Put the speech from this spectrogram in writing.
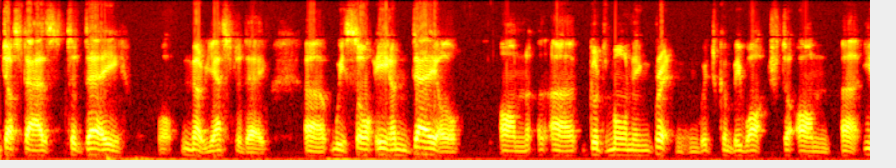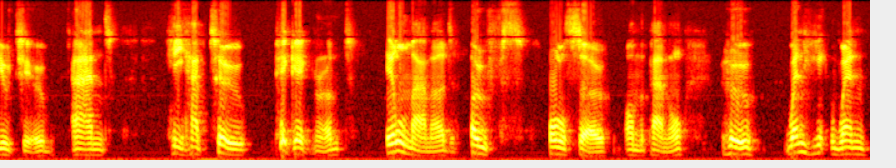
just as today well, no, yesterday, uh, we saw Iain Dale on uh, Good Morning Britain, which can be watched on uh, YouTube. And he had two pig ignorant, ill mannered oafs also on the panel, who, when, he, when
